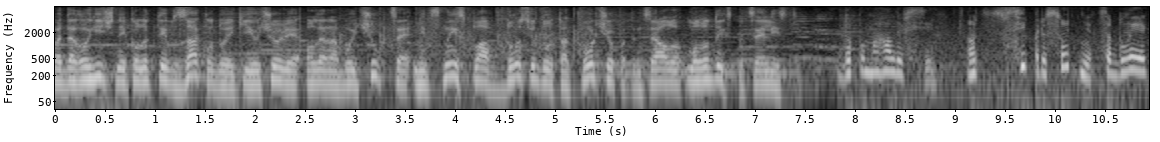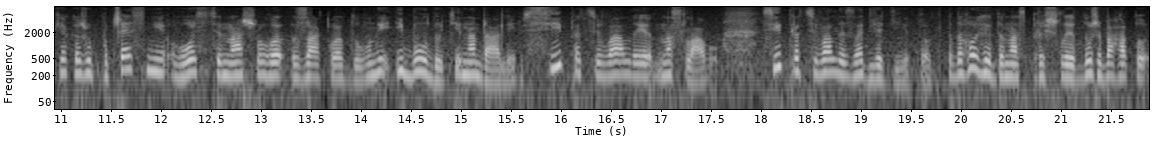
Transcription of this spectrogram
Педагогічний колектив закладу, який очолює Олена Бойчук, це міцний сплав досвіду та творчого потенціалу молодих спеціалістів. допомагали всі. От всі присутні, це були, як я кажу, почесні гості нашого закладу. Вони і будуть, і надалі. Всі працювали на славу, всі працювали задля діток. Педагоги до нас прийшли дуже багато,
